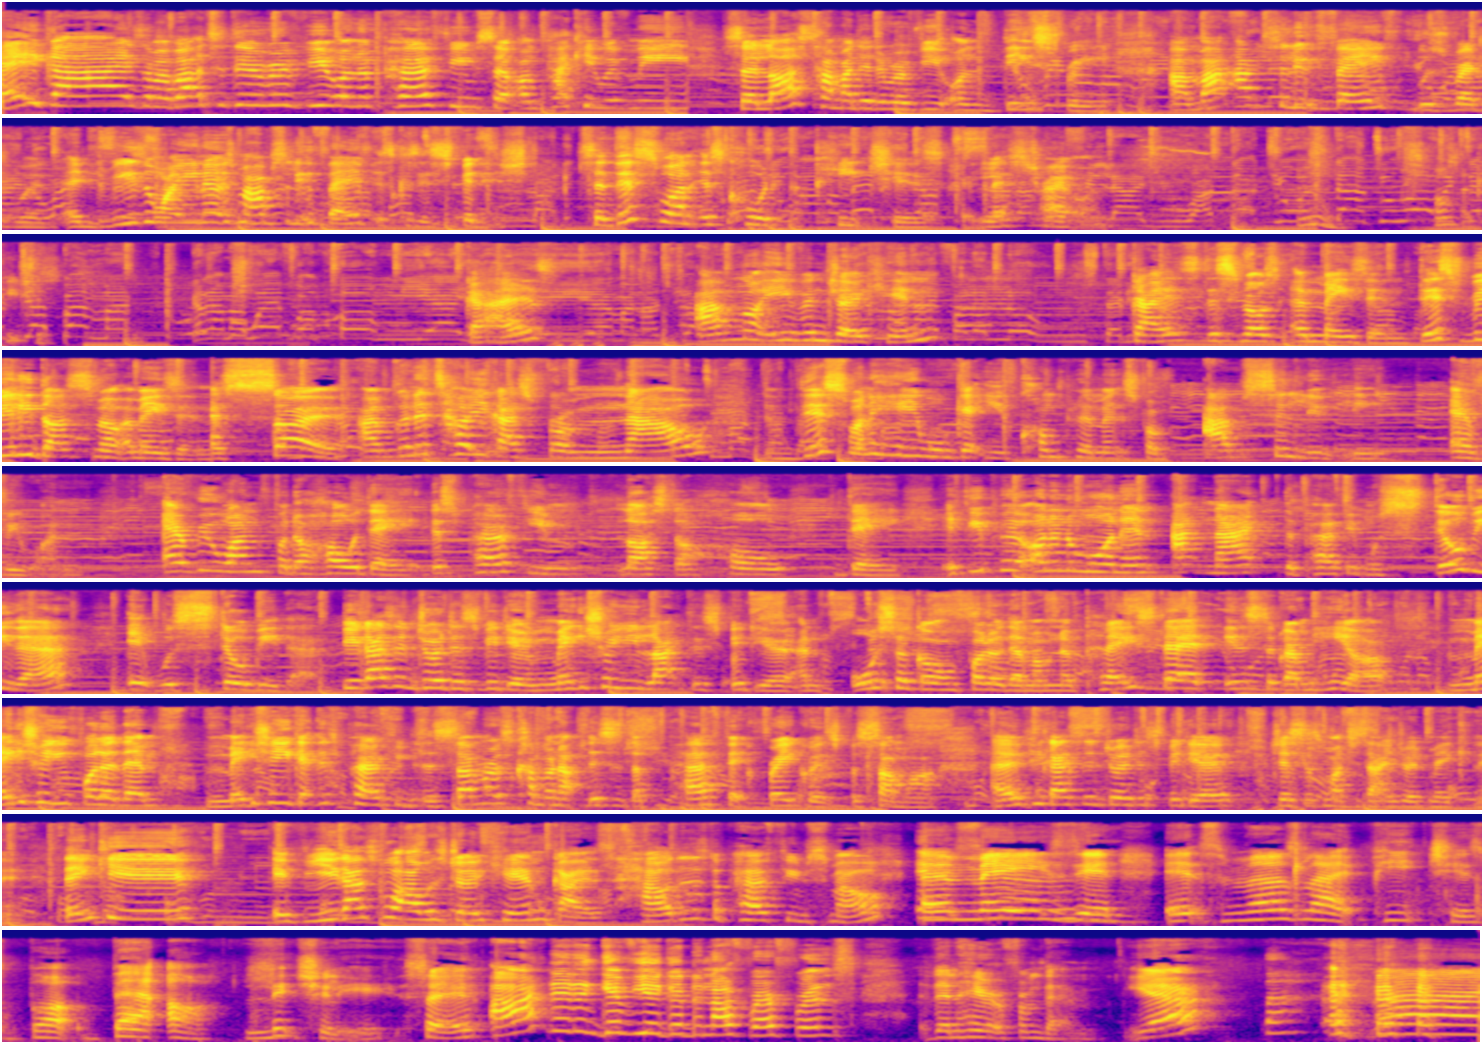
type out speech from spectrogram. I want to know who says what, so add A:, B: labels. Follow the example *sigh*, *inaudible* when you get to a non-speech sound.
A: Hey guys, I'm about to do a review on a perfume, so unpack it with me. So last time I did a review on these three, and my absolute fave was Redwood. And the reason why you know it's my absolute fave is because it's finished. So this one is called Peaches. Let's try it on. Mm, Ooh, smells like peaches. Guys, I'm not even joking. Guys, this smells amazing. This really does smell amazing. So, I'm gonna tell you guys from now, this one here will get you compliments from absolutely everyone. Everyone for the whole day. This perfume lasts the whole day. If you put it on in the morning at night the perfume will still be there. It will still be there. If you guys enjoyed this video make sure you like this video and also go and follow them. I'm gonna place their instagram here. Make sure you follow them. Make sure you get this perfume. The summer is coming up. This is the perfect fragrance for summer. I hope you guys enjoyed this video just as much as i enjoyed making it. Thank you if you guys thought I was joking, guys, how does the perfume smell?
B: Amazing. It smells like peaches, but better.
A: Literally. So if I didn't give you a good enough reference, then hear it from them. Yeah?
B: Bye. Bye. *laughs*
